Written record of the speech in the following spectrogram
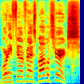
Good morning, Fairfax Bible Church.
